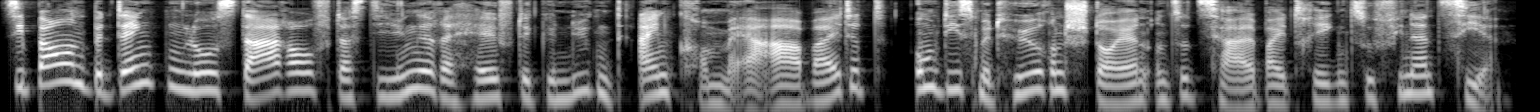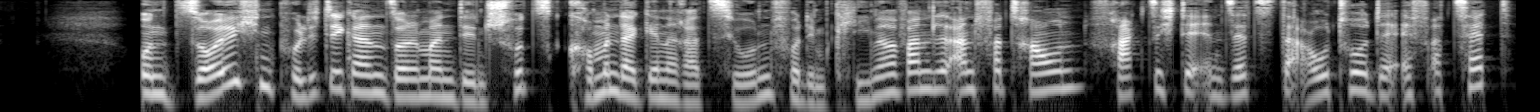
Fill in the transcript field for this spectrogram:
Sie bauen bedenkenlos darauf, dass die jüngere Hälfte genügend Einkommen erarbeitet, um dies mit höheren Steuern und Sozialbeiträgen zu finanzieren. Und solchen Politikern soll man den Schutz kommender Generationen vor dem Klimawandel anvertrauen, fragt sich der entsetzte Autor der FAZ.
